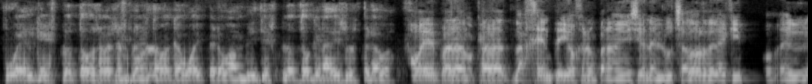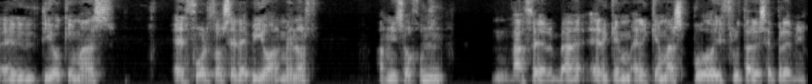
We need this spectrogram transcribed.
fue el que explotó, ¿sabes? En plan, estaba kawaii, pero Van Vliet explotó que nadie se lo esperaba. Fue para, No, no, que para la gente y yo creo para mi visión el luchador del equipo. El, el tío que más esfuerzo se le vio, al menos a mis ojos, hacer. El que, el que más pudo disfrutar ese premio.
